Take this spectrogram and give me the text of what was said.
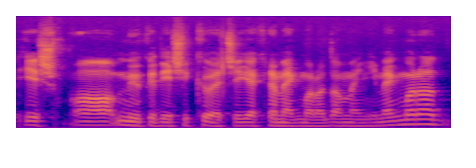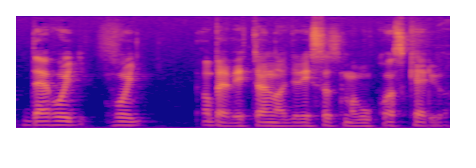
és a működési költségekre megmarad, amennyi megmarad, de hogy, hogy a bevétel nagy része az magukhoz kerül.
